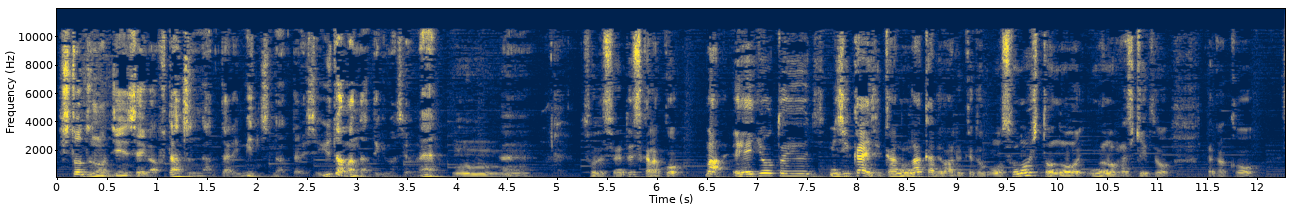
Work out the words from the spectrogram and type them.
一つの人生が二つになったり三つになったりして豊かになってきますよね。うんえそうですね。ですから、こう、まあ、営業という短い時間の中ではあるけども、その人の今のお話聞いると、なんかこう、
